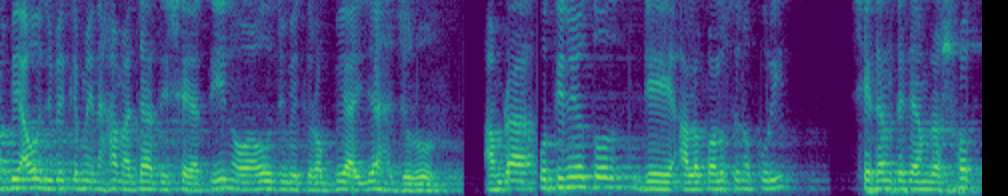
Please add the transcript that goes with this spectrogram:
রব্বি আউজবিকে মিন হামাজাতি শায়াতিন ও আউজবিকে রব্বি আইয়াহ আমরা প্রতিনিয়ত যে আলাপ আলোচনা করি, সেখান থেকে আমরা সত্য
